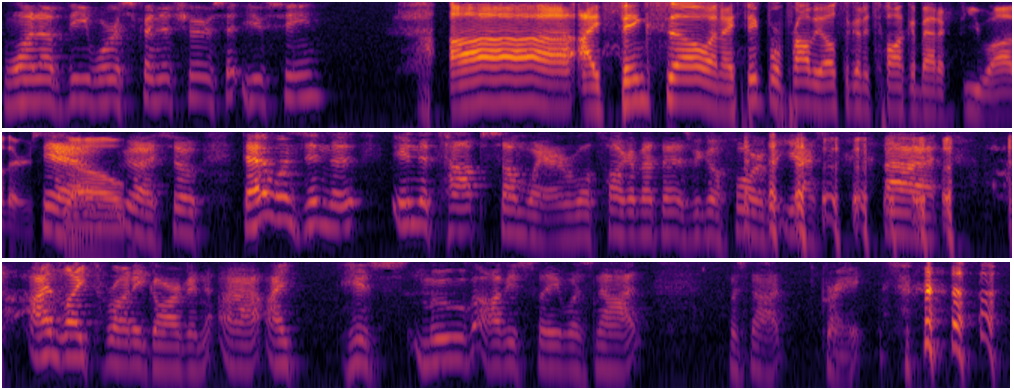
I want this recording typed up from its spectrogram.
one of the worst finishers that you've seen? Uh I think so, and I think we're probably also going to talk about a few others. Yeah. So yeah, so that one's in the in the top somewhere. We'll talk about that as we go forward. But yes, uh, I liked Ronnie Garvin. Uh, I his move obviously was not was not great.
